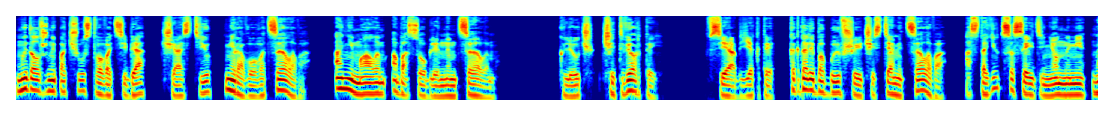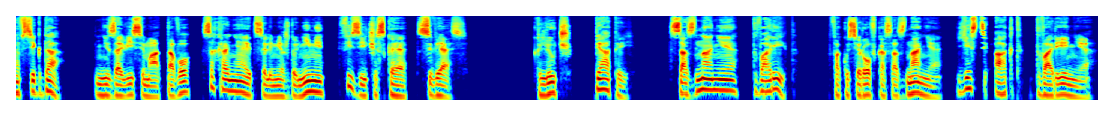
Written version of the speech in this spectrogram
мы должны почувствовать себя частью мирового целого, а не малым обособленным целым. Ключ четвертый. Все объекты, когда-либо бывшие частями целого, остаются соединенными навсегда, независимо от того, сохраняется ли между ними физическая связь. Ключ пятый. Сознание творит. Фокусировка сознания есть акт творения.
